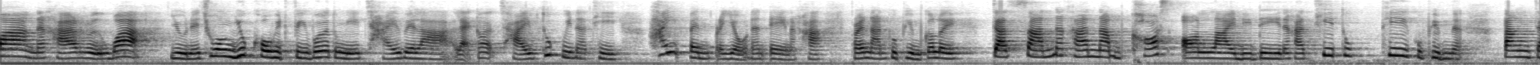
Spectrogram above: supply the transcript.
ว่างๆนะคะหรือว่า อยู่ในช่วงยุคโควิดฟีเวอร์ตรงนี้ใช้เวลาและก็ใช้ทุกวินาทีให้เป็นประโยชน์นั่นเองนะคะ เพราะฉะนั้นครูพิมพ์ก็เลยจัดสรรนะคะนำคอร์สออนไลน์ดีๆนะคะ ที่ทุกที่ครูพิมพ์เนี่ยตั้งใจ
